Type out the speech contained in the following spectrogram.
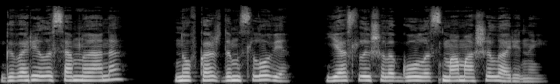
Говорила со мной она, но в каждом слове я слышала голос мамаши Лариной.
